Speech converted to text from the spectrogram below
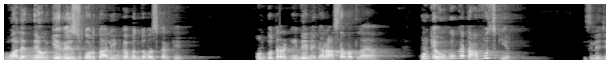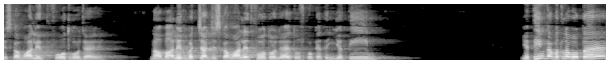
والد نے ان کے رزق اور تعلیم کا بندوبست کر کے ان کو ترقی دینے کا راستہ بتلایا۔ ان کے حقوق کا تحفظ کیا۔ اس لیے جس کا والد فوت ہو جائے، نابالغ بچہ جس کا والد فوت ہو جائے تو اس کو کہتے ہیں یتیم۔ یتیم کا مطلب ہوتا ہے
